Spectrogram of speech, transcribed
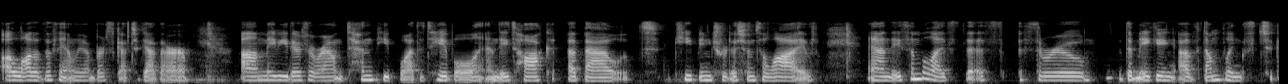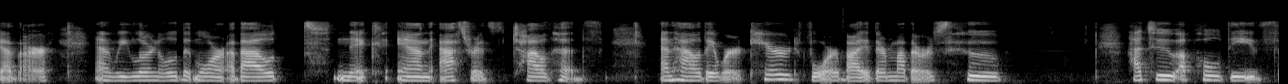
a lot of the family members get together. Um, maybe there's around 10 people at the table and they talk about keeping traditions alive. And they symbolize this through the making of dumplings together. And we learn a little bit more about Nick and Astrid's childhoods and how they were cared for by their mothers who had to uphold these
